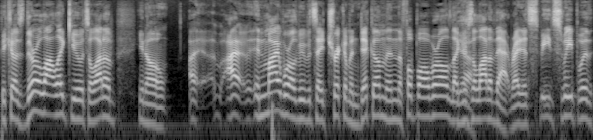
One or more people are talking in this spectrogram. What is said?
because they're a lot like you. It's a lot of you know. I, I, in my world, we would say trick 'em and dick 'em. In the football world, like there's a lot of that, right? It's speed sweep with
